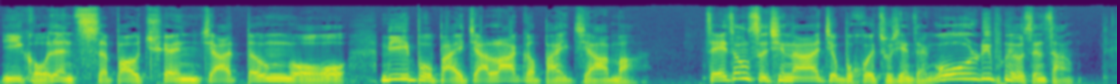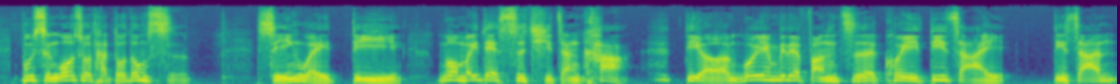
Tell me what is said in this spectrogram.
一个人吃饱全家都饿，你不败家哪个败家嘛？这种事情呢就不会出现在我女朋友身上，不是我说她多懂事，是因为第一我没得十七张卡，第二我也没得房子可以抵债，第三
